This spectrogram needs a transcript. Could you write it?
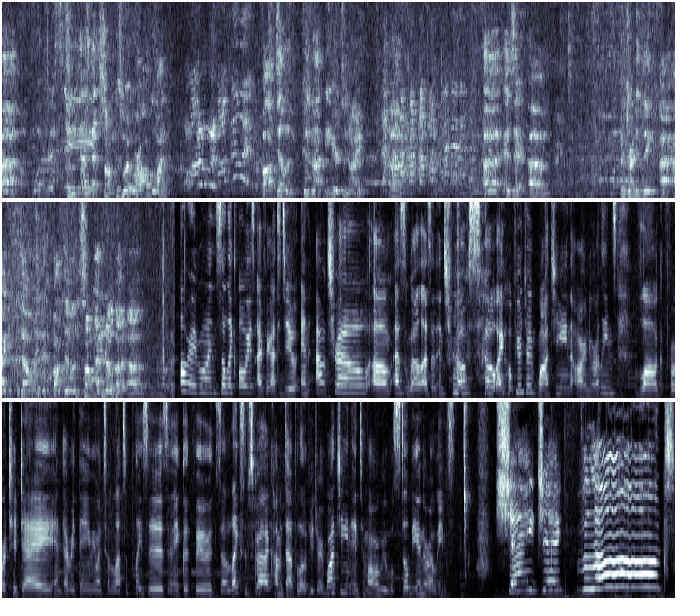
Uh, what, who does that song? Because we're, we're all going. Bob Dylan Bob Dylan could not be here tonight. Uh, uh, is there? Um, I'm trying to think. I, I the only Bob Dylan song I don't know about. Alright everyone, so like always I forgot to do an outro um, as well as an intro so I hope you enjoyed watching our New Orleans vlog for today and everything. We went to lots of places and ate good food so like, subscribe, comment down below if you enjoyed watching and tomorrow we will still be in New Orleans. Shay J Vlog!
